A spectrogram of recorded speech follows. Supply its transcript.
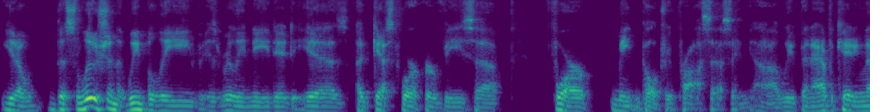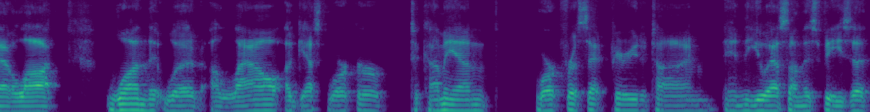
you know, the solution that we believe is really needed is a guest worker visa for meat and poultry processing. Uh, we've been advocating that a lot. One that would allow a guest worker to come in, work for a set period of time in the U.S. on this visa,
